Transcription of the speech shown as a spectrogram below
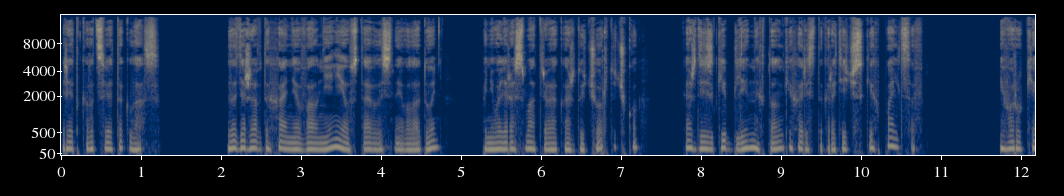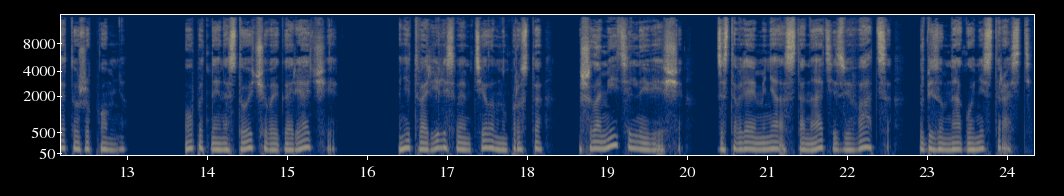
редкого цвета глаз. Задержав дыхание в волнении, я уставилась на его ладонь, поневоле рассматривая каждую черточку, каждый изгиб длинных, тонких аристократических пальцев. Его руки я тоже помню. Опытные, настойчивые, горячие. Они творили своим телом ну просто ошеломительные вещи, заставляя меня стонать извиваться в безумной агонии страсти.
